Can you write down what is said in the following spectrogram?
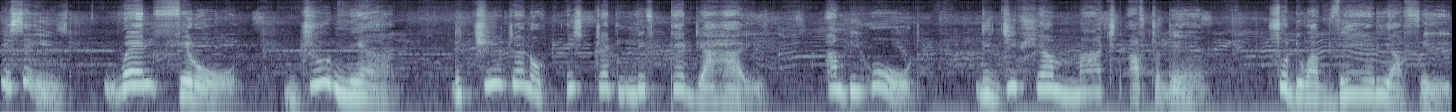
he says, When Pharaoh drew near, the children of Israel lifted their eyes, and behold, the Egyptians marched after them. So they were very afraid.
